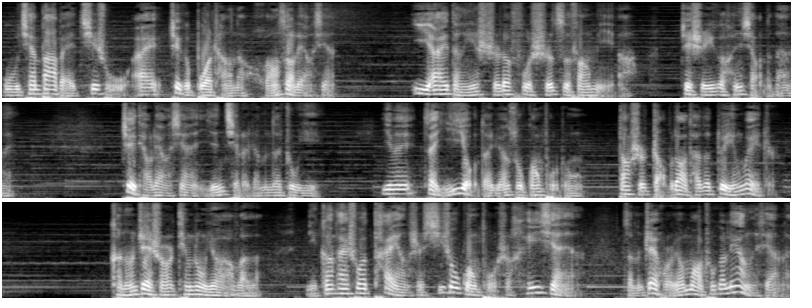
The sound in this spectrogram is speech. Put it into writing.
五千八百七十五 i 这个波长的黄色亮线，e i 等于十的负十次方米啊，这是一个很小的单位。这条亮线引起了人们的注意，因为在已有的元素光谱中，当时找不到它的对应位置。可能这时候听众又要问了：你刚才说太阳是吸收光谱是黑线呀，怎么这会儿又冒出个亮线来？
